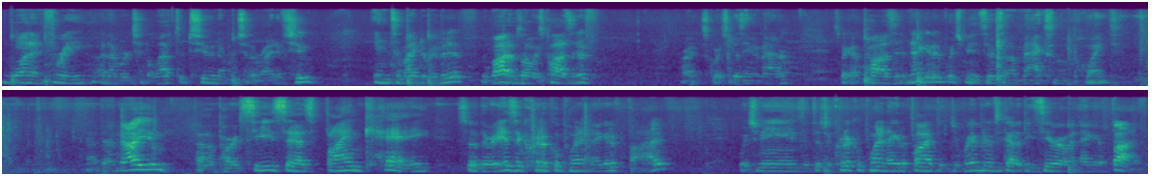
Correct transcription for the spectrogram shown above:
1 and 3, a number to the left of 2, a number to the right of 2, into my derivative. The bottom's always positive, right? Of course, it doesn't even matter. So I got positive, negative, which means there's a maximum point at that value. Uh, part C says find K, so there is a critical point at negative 5, which means if there's a critical point at negative 5, the derivative's got to be 0 at negative 5.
